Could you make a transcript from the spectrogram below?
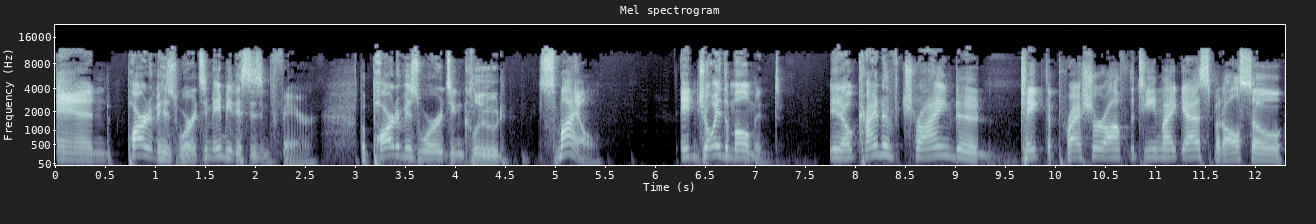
And part of his words, and maybe this isn't fair, but part of his words include smile, enjoy the moment. You know, kind of trying to take the pressure off the team, I guess, but also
